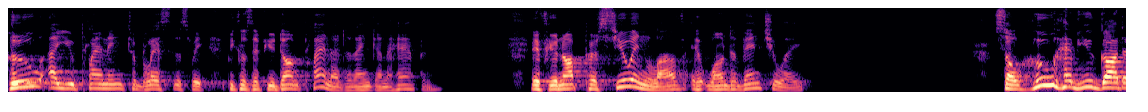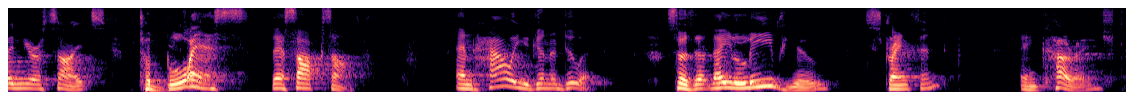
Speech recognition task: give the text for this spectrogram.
Who are you planning to bless this week? Because if you don't plan it, it ain't going to happen. If you're not pursuing love, it won't eventuate. So, who have you got in your sights to bless their socks off? And how are you going to do it? So that they leave you strengthened, encouraged,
